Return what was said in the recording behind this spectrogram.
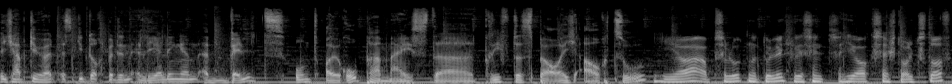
Ich habe gehört, es gibt auch bei den Lehrlingen Welt- und Europameister. Trifft das bei euch auch zu? Ja, absolut, natürlich. Wir sind hier auch sehr stolz drauf.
